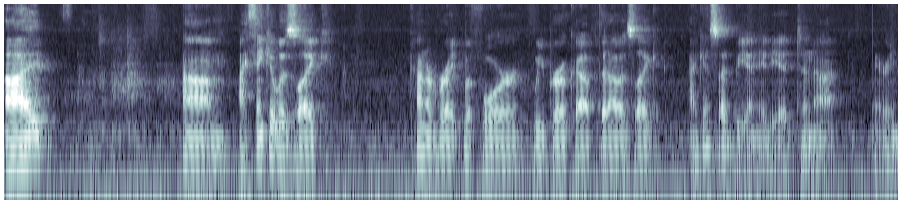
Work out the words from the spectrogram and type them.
I, um, I think it was like, kind of right before we broke up that I was like, I guess I'd be an idiot to not marry.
